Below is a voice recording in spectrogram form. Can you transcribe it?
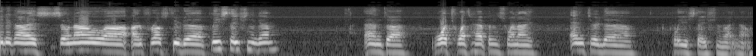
Hey there guys, so now uh, I've rushed to the police station again and uh, watch what happens when I enter the police station right now.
